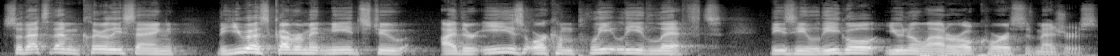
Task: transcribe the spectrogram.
So that's them clearly saying the US government needs to either ease or completely lift these illegal unilateral coercive measures.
